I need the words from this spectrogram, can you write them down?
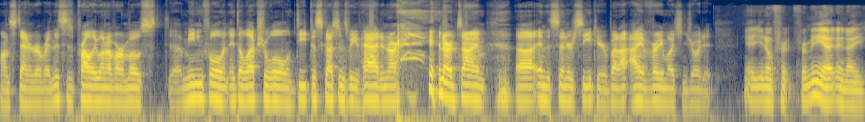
on Standard Orbit, and this is probably one of our most uh, meaningful and intellectual, deep discussions we've had in our in our time uh, in the center seat here. But I, I have very much enjoyed it. You know, for for me, I, and I,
